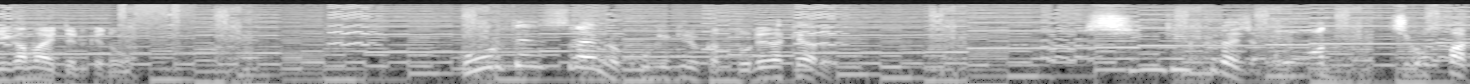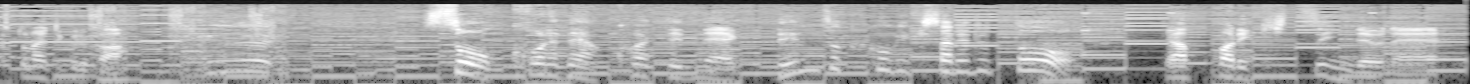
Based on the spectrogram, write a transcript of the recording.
身構えてるけど。ゴールデンスライムの攻撃力はどれだけある？くらいじゃおおジゴスパーク唱えてくるかそうこれだよこうやってね連続攻撃されるとやっぱりきついんだよね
